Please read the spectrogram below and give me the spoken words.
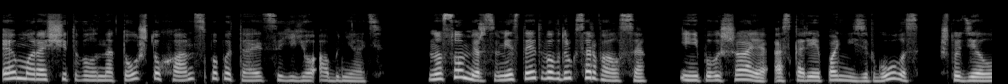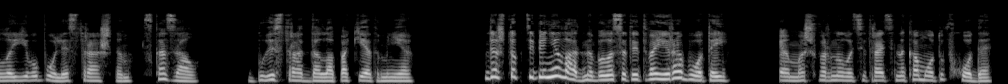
Эмма рассчитывала на то, что Ханс попытается ее обнять. Но Соммерс вместо этого вдруг сорвался и, не повышая, а скорее понизив голос, что делало его более страшным, сказал. «Быстро отдала пакет мне». «Да чтоб тебе не ладно было с этой твоей работой!» Эмма швырнула тетрадь на комод у входа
